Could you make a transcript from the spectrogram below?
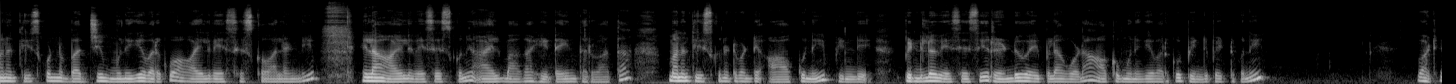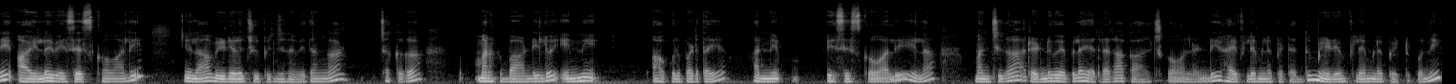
మనం తీసుకున్న బజ్జీ మునిగే వరకు ఆయిల్ వేసేసుకోవాలండి. ఇలా ఆయిల్ వేసేసుకొని ఆయిల్ బాగా హీట్ అయిన తర్వాత మనం తీసుకున్నటువంటి ఆకుని పిండి పిండిలో వేసేసి రెండు వైపులా కూడా ఆకు మునిగే వరకు పిండి పెట్టుకుని వాటిని ఆయిల్లో వేసేసుకోవాలి. ఇలా వీడియోలో చూపించిన విధంగా చక్కగా మనకు బాండీలో ఎన్ని ఆకులు పడతాయో. అన్నీ వేసేసుకోవాలి. ఇలా మంచిగా రెండు వైపులా ఎర్రగా కాల్చుకోవాలండి. హై ఫ్లేమ్లో పెట్టద్దు. మీడియం ఫ్లేమ్లో పెట్టుకొని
